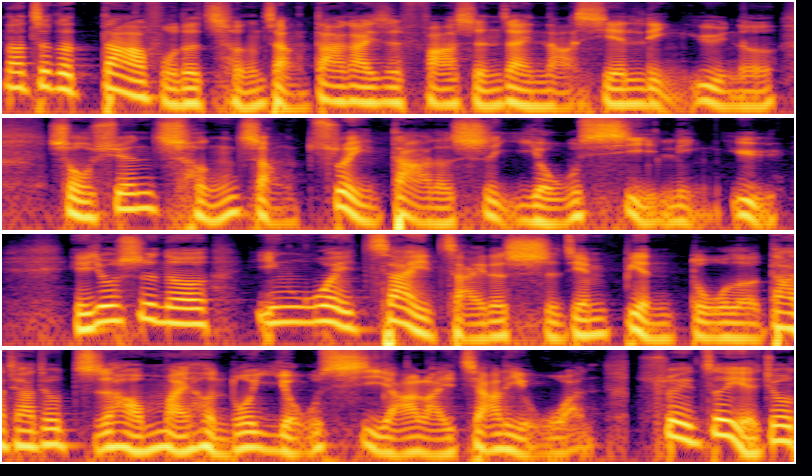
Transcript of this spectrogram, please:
那这个大幅的成长大概是发生在哪些领域呢？首先，成长最大的是游戏领域。也就是呢，因为在宅的时间变多了，大家就只好买很多游戏啊来家里玩，所以这也就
